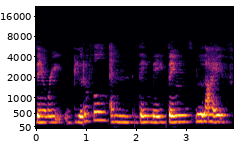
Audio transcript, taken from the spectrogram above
very beautiful and they make things, life,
